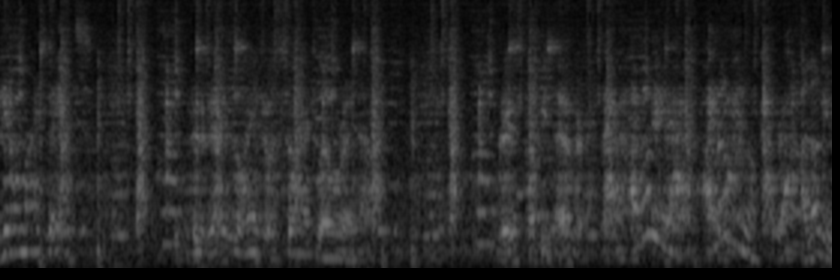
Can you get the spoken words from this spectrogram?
to get on my face. To daddy's little angel is so next level right now. Greatest puppy ever. I love you. I love you. I love you.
